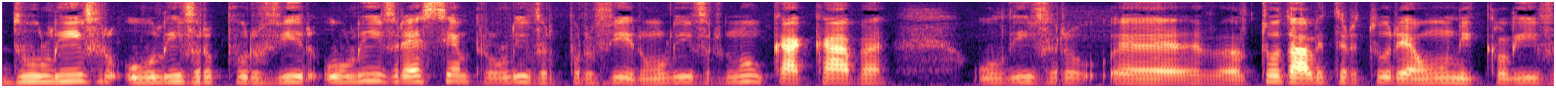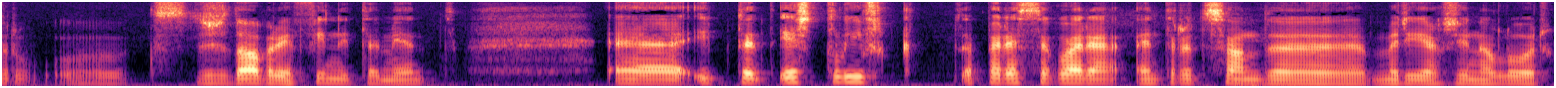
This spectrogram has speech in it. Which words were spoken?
do livro, o livro por vir. O livro é sempre o livro por vir. Um livro nunca acaba. O livro, eh, toda a literatura é um único livro eh, que se desdobra infinitamente. Eh, e, portanto, este livro que aparece agora em tradução da Maria Regina Louro,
